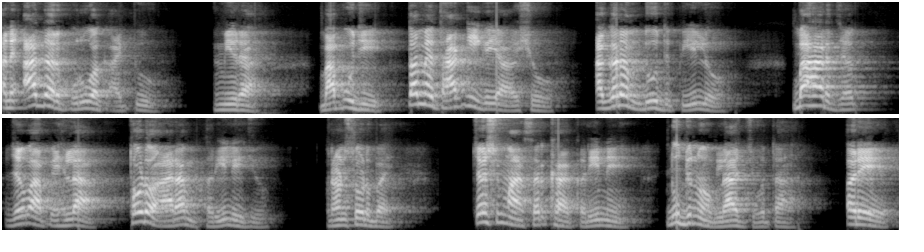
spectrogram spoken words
અને આદરપૂર્વક આપ્યું, મીરા, બાપુજી, તમે થાકી ગયા હશો. આ ગરમ દૂધ પી લો. બહાર જવા પહેલા થોડો આરામ કરી લેજો. રણછોડભાઈ ચશ્મા સરખા કરીને દૂધનો ગ્લાસ જોતા, અરે,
